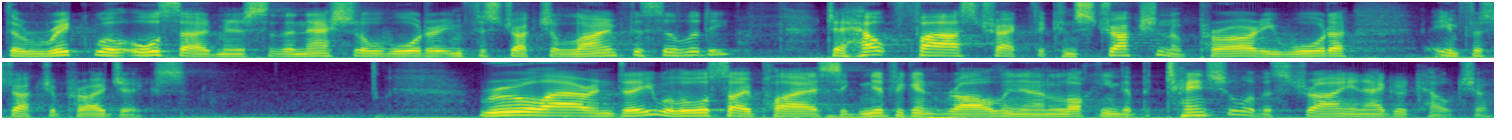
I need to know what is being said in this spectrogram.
The RIC will also administer the National Water Infrastructure Loan Facility to help fast-track the construction of priority water infrastructure projects. Rural R&D will also play a significant role in unlocking the potential of Australian agriculture.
